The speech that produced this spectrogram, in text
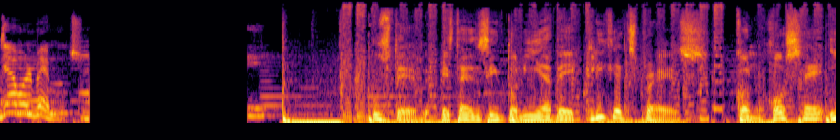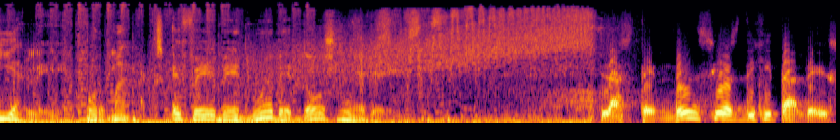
Ya volvemos. Usted está en sintonía de Click Express con José y Ale por Max FM 929. Las tendencias digitales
